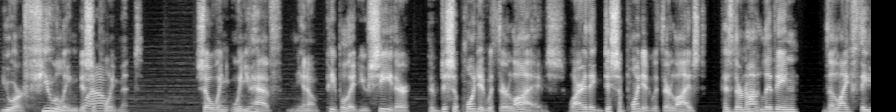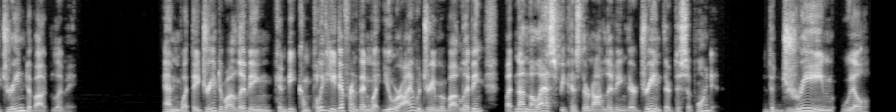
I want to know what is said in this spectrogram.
you are fueling disappointment. So when, when you have, you know, people that you see, they're, they're disappointed with their lives. Why are they disappointed with their lives? Because they're not living the life they dreamed about living. And what they dreamed about living can be completely different than what you or I would dream about living. But nonetheless, because they're not living their dream, they're disappointed the dream will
